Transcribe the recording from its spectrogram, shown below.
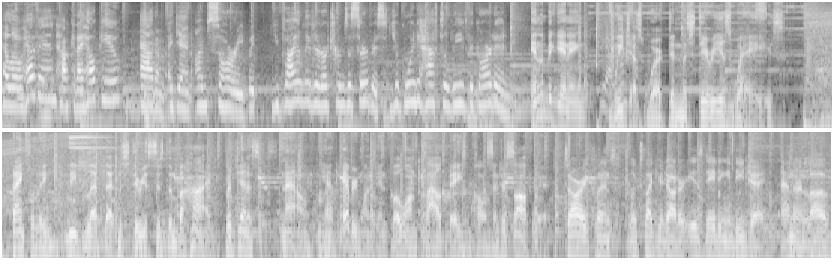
Hello, Heaven. How can I help you? Adam, again, I'm sorry, but you violated our terms of service. You're going to have to leave the garden. In the beginning, we just worked in mysterious ways. Thankfully, we've left that mysterious system behind for Genesys. Now, we have everyone's info on cloud-based call center software. Sorry, Clint. Looks like your daughter is dating a DJ, and they're in love.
